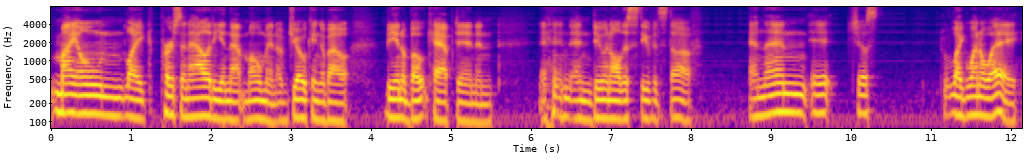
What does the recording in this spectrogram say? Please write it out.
my own like personality in that moment of joking about being a boat captain and and and doing all this stupid stuff. And then it just like went away.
